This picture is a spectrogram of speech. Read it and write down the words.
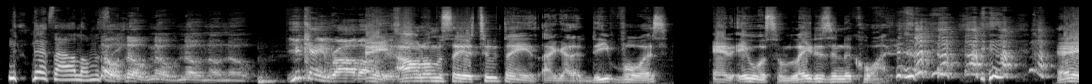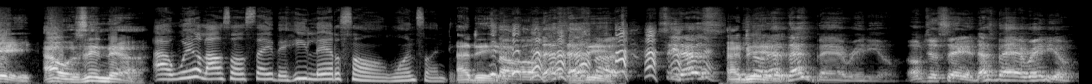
That's all I'm gonna no, say. No, no, no, no, no, no. You can't rob all hey, this. all I'm gonna say is two things. I got a deep voice, and it was some ladies in the choir. hey, I was in there. I will also say that he led a song one Sunday. I did. No, that's, that's I did. not. See, that's I you know, did. that, that's bad radio. I'm just saying that's bad radio.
